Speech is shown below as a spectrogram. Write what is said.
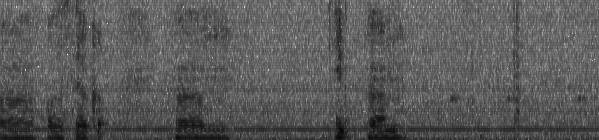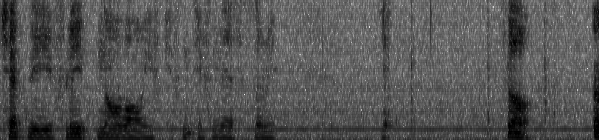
uh, for the circle um, it, um, check the flip normal if, if, if necessary. So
